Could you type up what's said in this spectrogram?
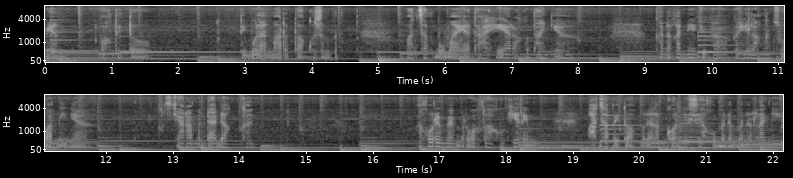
Yang waktu itu di bulan Maret tuh aku sempet WhatsApp Bu Maya Tahir aku tanya. Karena kan dia juga kehilangan suaminya secara mendadak kan. Aku remember waktu aku kirim WhatsApp itu aku dalam kondisi aku bener-bener lagi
